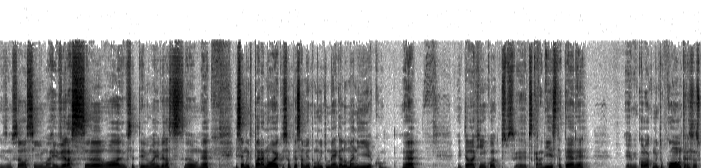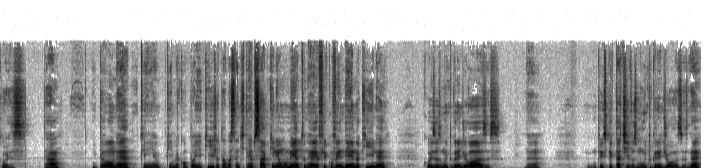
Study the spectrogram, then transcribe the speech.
Eles não são assim uma revelação, olha, você teve uma revelação, né? Isso é muito paranoico, isso é um pensamento muito megalomaníaco, né? Então aqui enquanto é, psicanalista até, né? Eu me coloco muito contra essas coisas, tá? Então, né, quem, é, quem me acompanha aqui já está há bastante tempo sabe que em nenhum momento, né, eu fico vendendo aqui, né, coisas muito grandiosas, né? Não tenho expectativas muito grandiosas, né?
